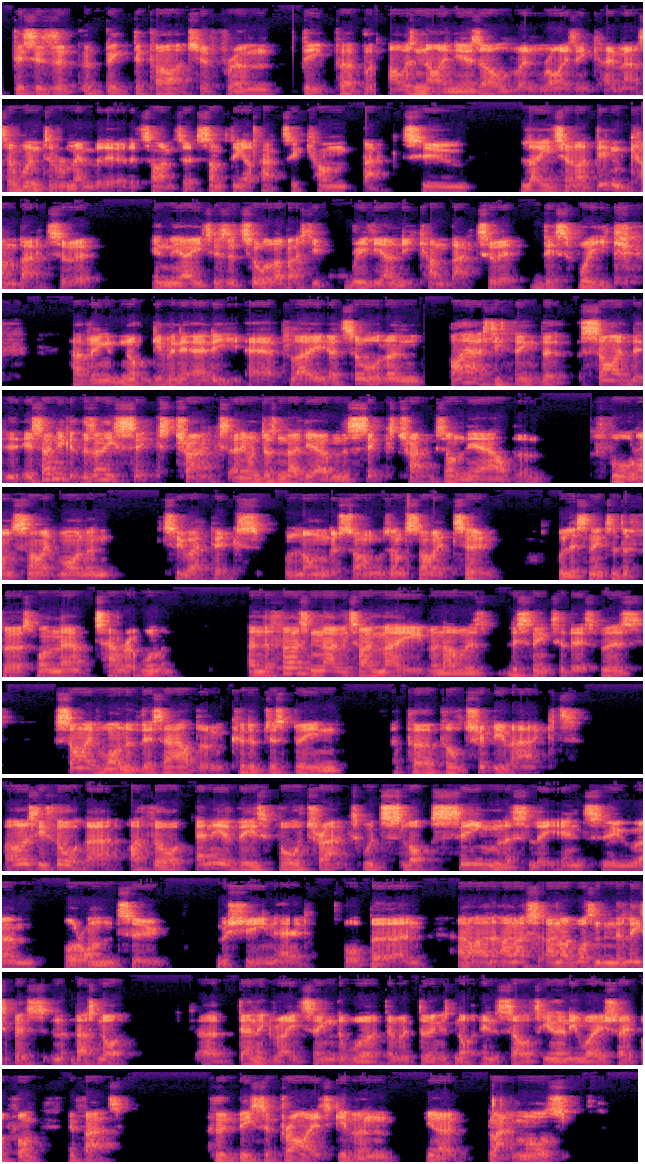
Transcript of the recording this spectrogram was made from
this is a, a, big departure from Deep Purple. I was nine years old when Rising came out, so I wouldn't have remembered it at the time. So it's something I've had to come back to later, and I didn't come back to it in the 80s at all. I've actually really only come back to it this week, having not given it any airplay at all. And I actually think that side it's only there's only six tracks. Anyone doesn't know the album. There's six tracks on the album, four on side one and two epics longer songs on side two. We're listening to the first one now, Tarot Woman. And the first note I made when I was listening to this was side one of this album could have just been a Purple tribute act. I honestly thought that. I thought any of these four tracks would slot seamlessly into um, or onto Machine Head or Burn. And, and, and, I, and I wasn't in the least bit, that's not uh, denigrating the work they were doing. It's not insulting in any way, shape, or form. In fact, who'd be surprised given, you know, Blackmore's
